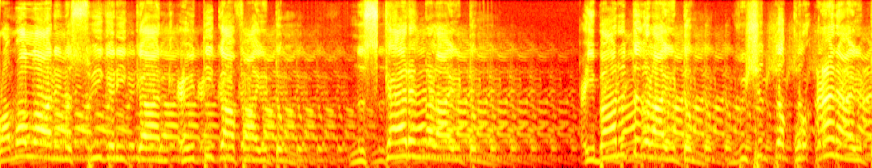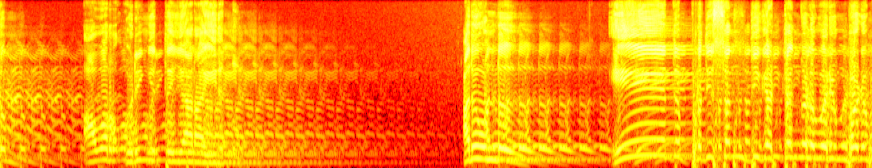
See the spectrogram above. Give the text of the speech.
റമളാനിനെ സ്വീകരിക്കാൻ എഴുത്തിക്കാഫായിട്ടും നിസ്കാരങ്ങളായിട്ടും ഇബാദത്തുകളായിട്ടും വിശുദ്ധ ഖുർആനായിട്ടും അവർ ഒരുങ്ങി തയ്യാറായിരുന്നു. അതുകൊണ്ട് ഏത് പ്രതിസന്ധി ഘട്ടങ്ങൾ വരുമ്പോഴും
